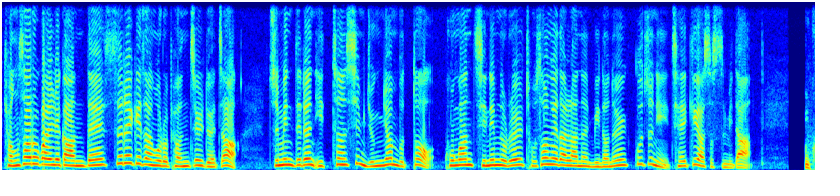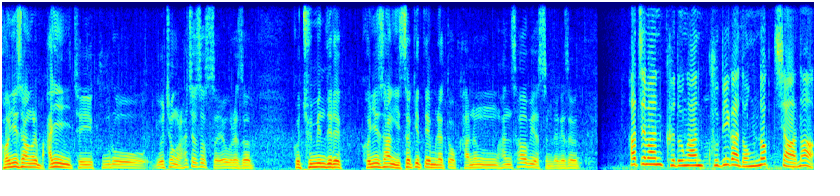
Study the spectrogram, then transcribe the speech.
경사로 관리가 안 돼 쓰레기장으로 변질되자 주민들은 2016년부터 공원 진입로를 조성해달라는 민원을 꾸준히 제기했었습니다. 건의사항을 많이 저희 구로 요청을 하셨었어요. 그래서 그 주민들의 건의사항이 있었기 때문에 또 가능한 사업이었습니다. 그래서 하지만 그동안 구비가 넉넉치 않아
